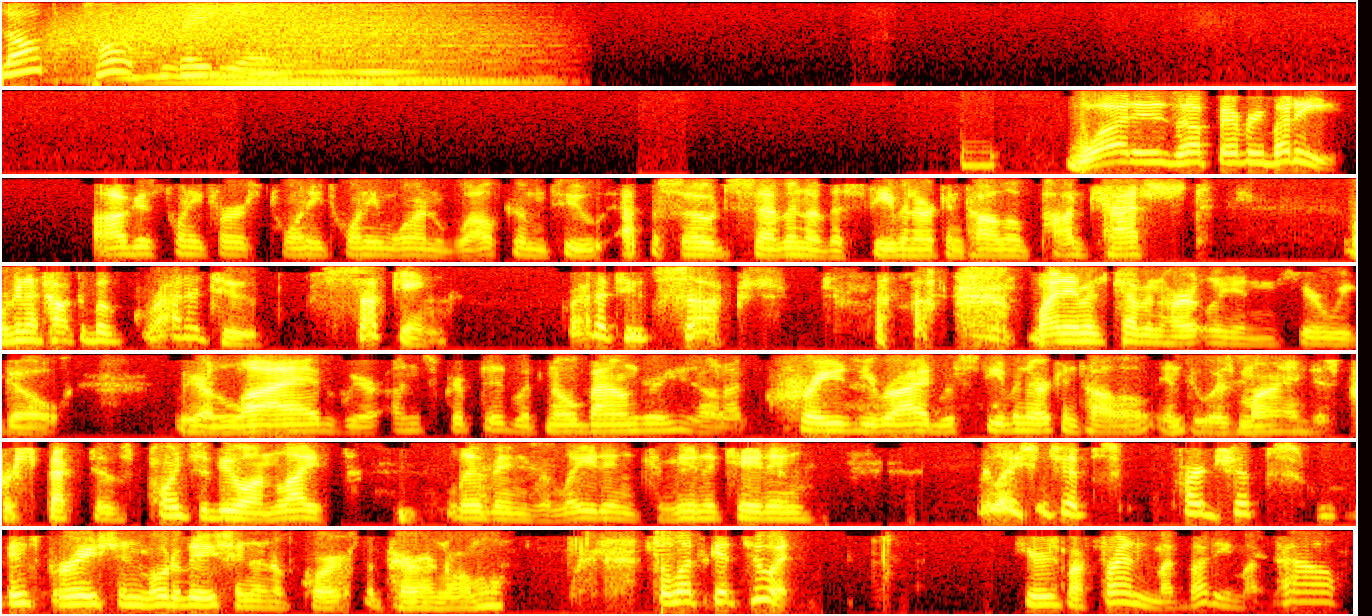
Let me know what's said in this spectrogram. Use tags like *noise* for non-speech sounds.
Blog Talk Radio. What is up, everybody? August 21st, 2021. Welcome to episode seven of the Stephen Erkintalo podcast. We're going to talk about gratitude, sucking. Gratitude sucks. *laughs* My name is Kevin Hartley, and here we go. We are live. We are unscripted with no boundaries on a crazy ride with Stephen Erkintalo into his mind, his perspectives, points of view on life, living, relating, communicating, relationships, hardships, inspiration, motivation, and of course the paranormal. So let's get to it. Here's my friend, my buddy, my pal,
